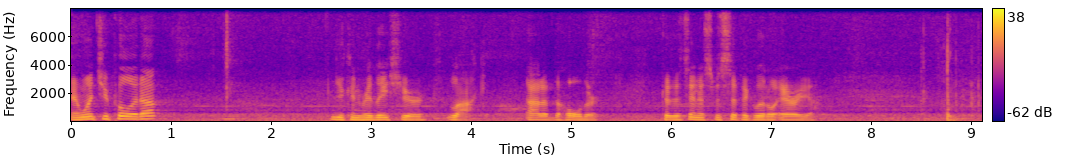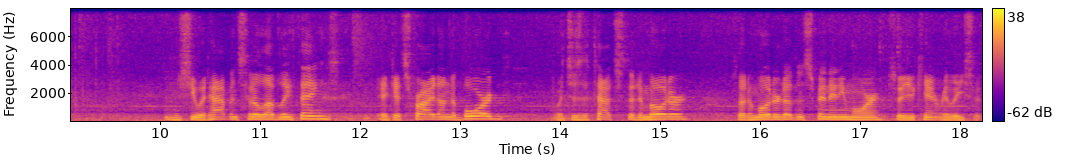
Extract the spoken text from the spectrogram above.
And once you pull it up, you can release your lock out of the holder because it's in a specific little area. You see what happens to the lovely things? It gets fried on the board, which is attached to the motor, so the motor doesn't spin anymore, so you can't release it.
